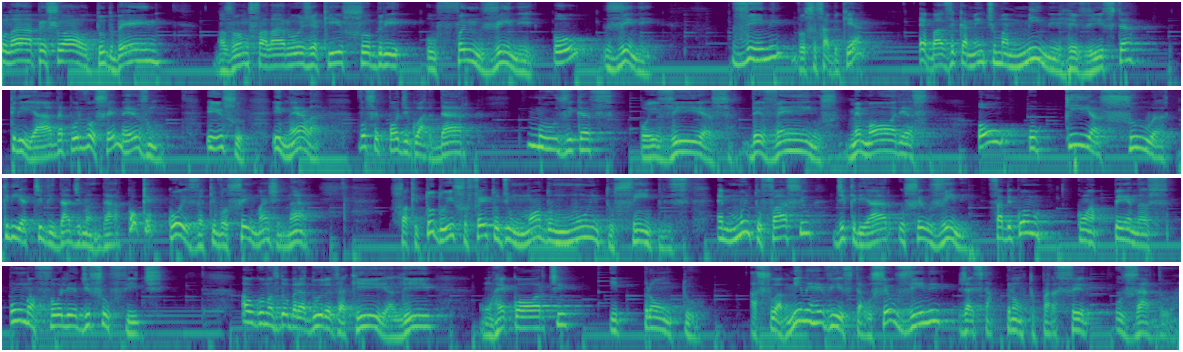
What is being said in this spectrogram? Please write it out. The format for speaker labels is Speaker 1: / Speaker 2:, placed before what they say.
Speaker 1: Olá pessoal, tudo bem? Nós vamos falar hoje aqui sobre o fanzine ou zine. Zine, você sabe o que é? É basicamente uma mini revista criada por você mesmo. Isso, e nela você pode guardar músicas, poesias, desenhos, memórias ou o que a sua criatividade mandar, qualquer coisa que você imaginar. Só que tudo isso feito de um modo muito simples. É muito fácil de criar o seu zine. Sabe como? Com apenas uma folha de sulfite. Algumas dobraduras aqui ali, um recorte e pronto. A sua mini revista, o seu zine, já está pronto para ser usado.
